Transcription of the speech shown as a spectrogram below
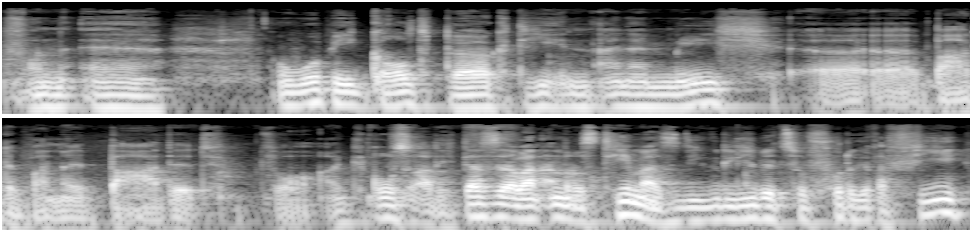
von äh, Whoopi Goldberg, die in einer Milchbadewanne äh, badet. So, großartig. Das ist aber ein anderes Thema, also die Liebe zur Fotografie.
